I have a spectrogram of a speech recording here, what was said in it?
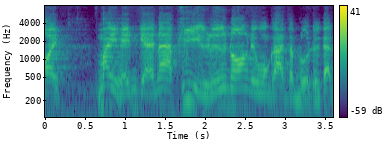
อย ไม่เห็นแก่หน้าพี่หรือน้องในวงการตำรวจด้วยกัน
